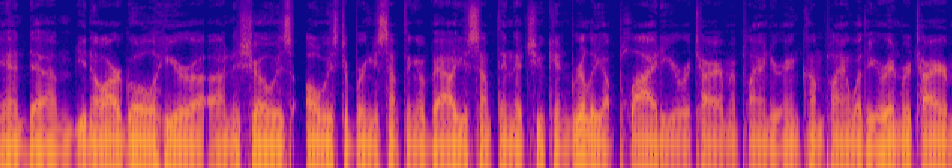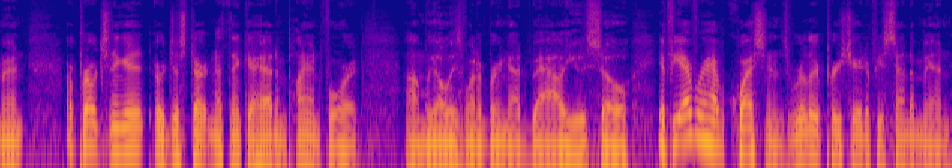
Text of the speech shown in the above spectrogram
and, um, you know, our goal here on the show is always to bring you something of value, something that you can really apply to your retirement plan, your income plan, whether you're in retirement, approaching it, or just starting to think ahead and plan for it. Um, we always want to bring that value. So if you ever have questions, really appreciate if you send them in.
